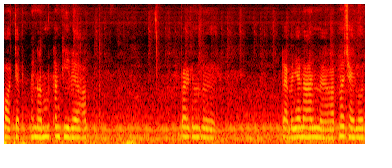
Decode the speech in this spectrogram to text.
ออกจากอันนั้นทันทีเลยครับ ไปกันเลย แต่แต่มันจะนานหน่อยครับ ถ้าใช้รถ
